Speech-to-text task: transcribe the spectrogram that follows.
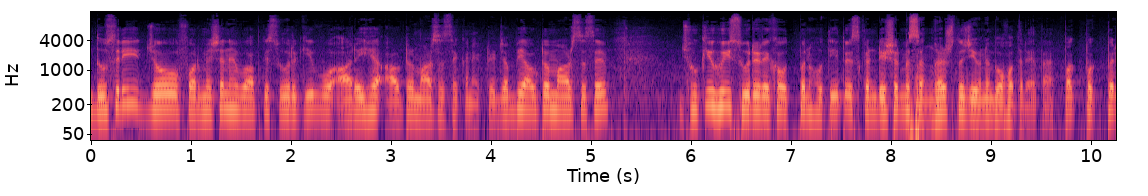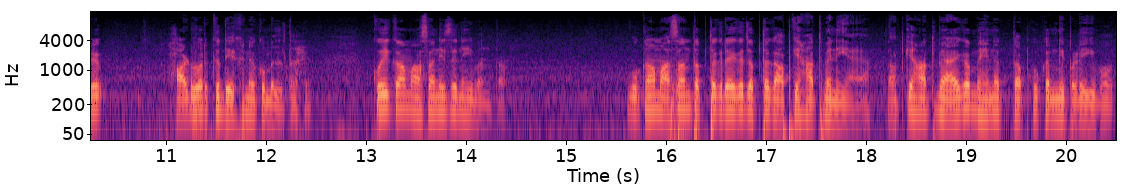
दूसरी जो फॉर्मेशन है वो आपके सूर्य की, वो आ रही है आउटर मार्स से कनेक्टेड जब भी आउटर मार्स से झुकी हुई सूर्य रेखा उत्पन्न होती है तो इस कंडीशन में संघर्ष तो जीवन में बहुत रहता है। पग पग पर हार्डवर्क देखने को मिलता है। कोई काम आसानी से नहीं बनता। वो काम आसान तब तक रहेगा जब तक आपके हाथ में नहीं आया। आपके हाथ में आएगा, मेहनत आपको करनी पड़ेगी बहुत।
